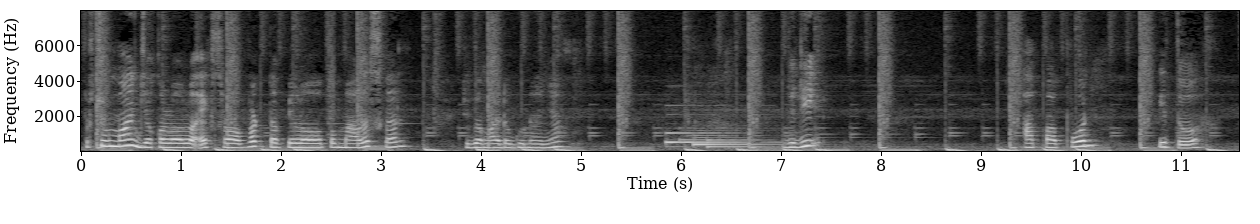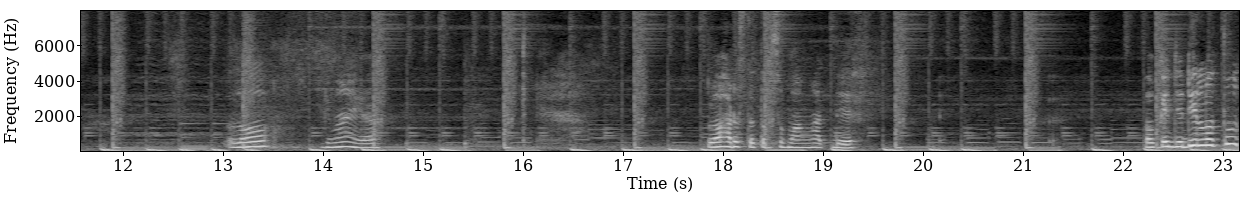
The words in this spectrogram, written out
Percuma aja kalau lo extrovert tapi lo pemalas kan juga nggak ada gunanya jadi apa pun itu lo gimana ya? Lo harus tetap semangat deh. Oke jadi lo tuh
